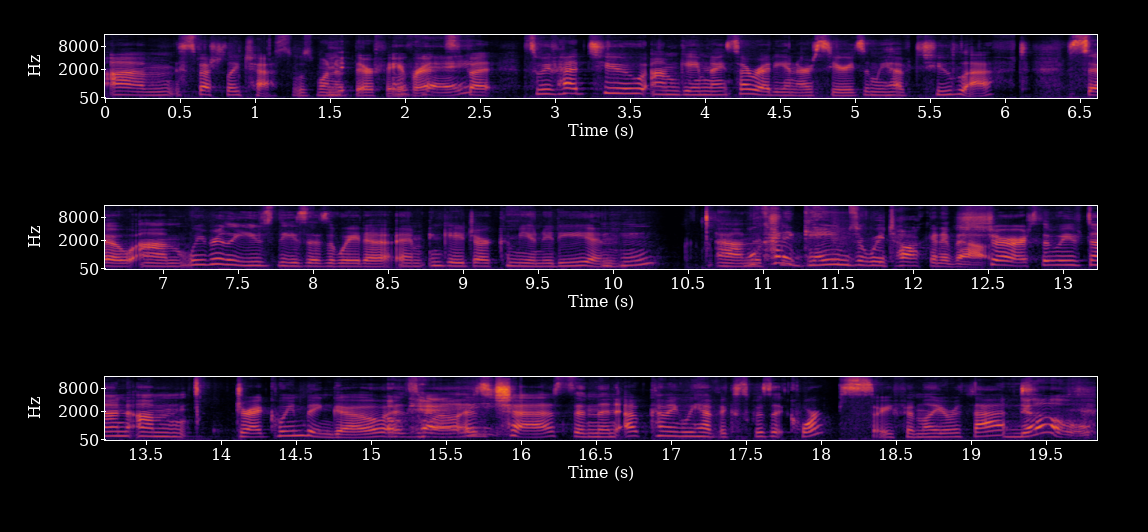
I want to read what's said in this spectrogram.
um, especially chess was one of their favorites. okay. But so we've had two um, game nights already in our series, and we have two left. So um, we really use these as a way to um, engage our community and. Um, Mm-hmm. What kind of games are we talking about? Sure. So we've done um, drag queen bingo as well as chess, and then upcoming we have exquisite corpse. Are you familiar with that? No.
